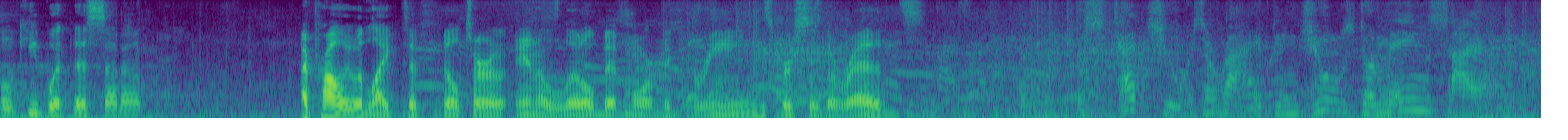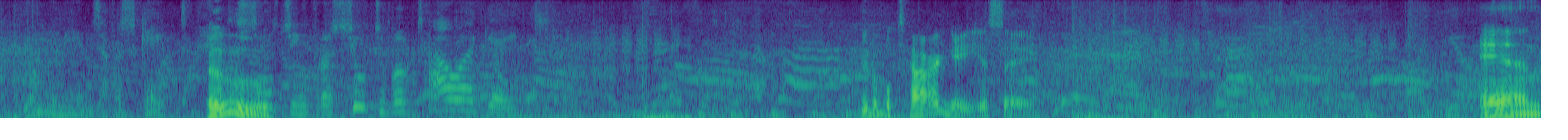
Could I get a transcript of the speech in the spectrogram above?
We'll keep with this setup. I probably would like to filter in a little bit more of the greens versus the reds. The statue has arrived in Jewel's domain, sire. Your minions have escaped. Ooh. Searching for a suitable tower gate. Suitable tower gate, you say? And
